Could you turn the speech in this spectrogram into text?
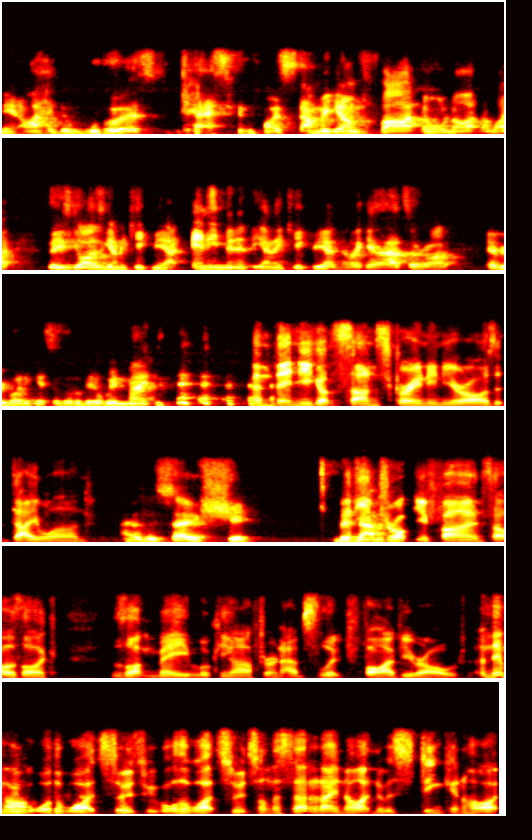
Man, I had the worst gas in my stomach, and I'm farting all night, and I'm like, "These guys are going to kick me out any minute. They're going to kick me out." And they're like, "Yeah, that's all right." Everybody gets a little bit of wind, mate. And then you got sunscreen in your eyes at day one. it was so shit. But and you um, dropped your phone, so I was like, it was like me looking after an absolute five-year-old. And then we Oh. wore the white suits. We wore the white suits on the Saturday night, and it was stinking hot.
